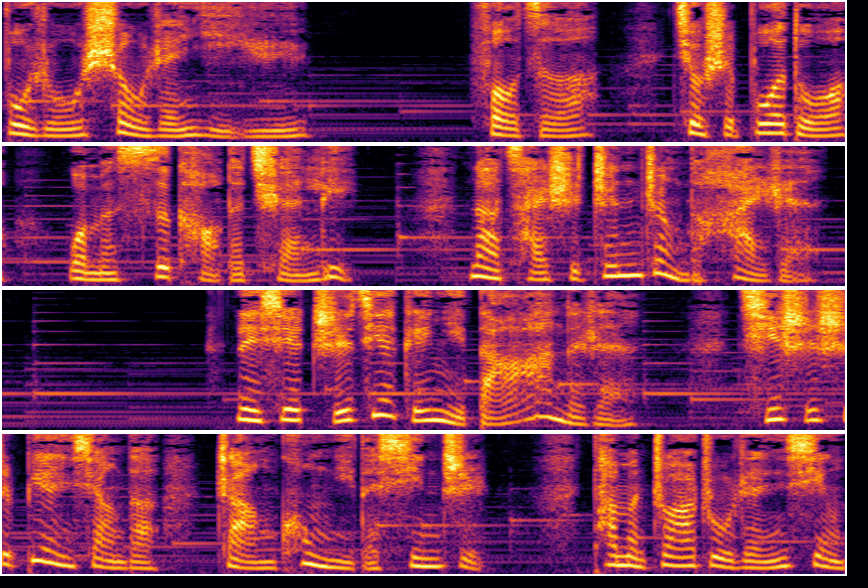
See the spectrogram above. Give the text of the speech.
不如授人以渔，否则就是剥夺我们思考的权利，那才是真正的害人。那些直接给你答案的人，其实是变相的掌控你的心智。他们抓住人性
